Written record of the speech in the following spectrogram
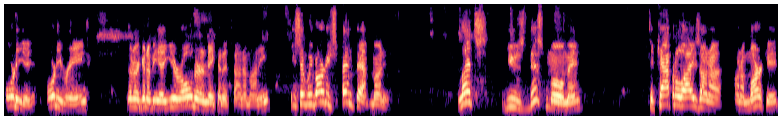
40, 40 range that are going to be a year older and making a ton of money. He said, We've already spent that money. Let's use this moment to capitalize on a on a market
